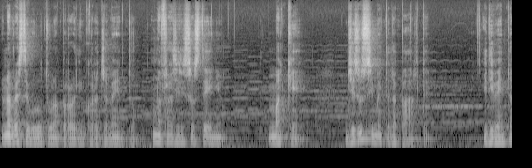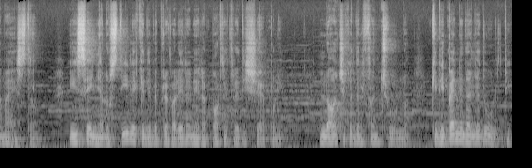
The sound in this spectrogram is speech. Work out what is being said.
Non avreste voluto una parola di incoraggiamento, una frase di sostegno? Ma che? Gesù si mette da parte e diventa maestro. Insegna lo stile che deve prevalere nei rapporti tra i discepoli. Logica del fanciullo, che dipende dagli adulti.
